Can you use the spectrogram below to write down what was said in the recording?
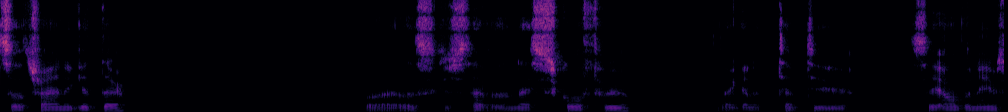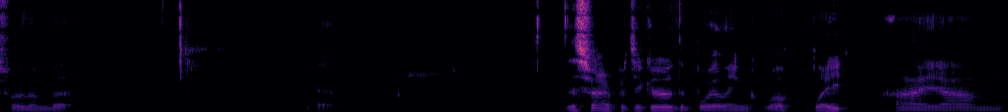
Still trying to get there. But let's just have a nice scroll through. Not going to attempt to say all the names for them, but yeah. This one in particular, the Boiling Whelk Blade, I um,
